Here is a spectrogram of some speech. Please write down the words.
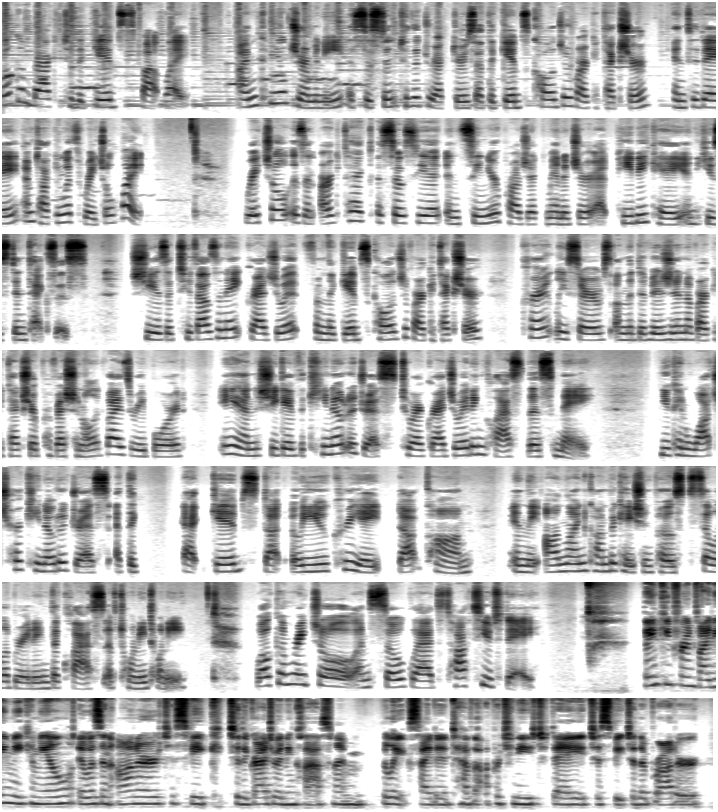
Welcome back to the Gibbs Spotlight. I'm Camille Germany, assistant to the directors at the Gibbs College of Architecture, and today I'm talking with Rachel White. Rachel is an architect, associate, and senior project manager at PBK in Houston, Texas. She is a 2008 graduate from the Gibbs College of Architecture, currently serves on the Division of Architecture Professional Advisory Board, and she gave the keynote address to our graduating class this May. You can watch her keynote address at the at gibbs.oucreate.com in the online convocation post celebrating the class of 2020. Welcome, Rachel. I'm so glad to talk to you today. Thank you for inviting me, Camille. It was an honor to speak to the graduating class, and I'm really excited to have the opportunity today to speak to the broader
